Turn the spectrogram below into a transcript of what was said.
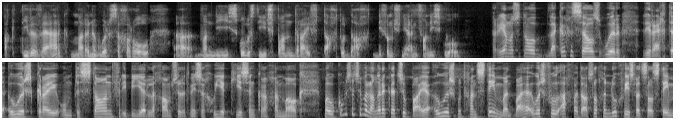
aktiewe werk, maar in 'n oorsiggige rol uh want die skoolbestuurspan dryf dag tot dag die funksionering van die skool. Rian, ons het nou al lekker gesels oor die regte ouers kry om te staan vir die beheerliggaam sodat mense 'n goeie keuse kan gaan maak. Maar hoekom is dit so belangrik dat so baie ouers moet gaan stem? Want baie ouers voel ag, wat daar sal genoeg wees wat sal stem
